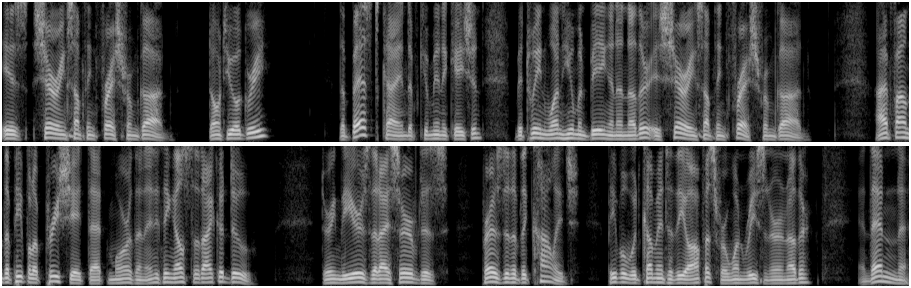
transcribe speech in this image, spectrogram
is sharing something fresh from God. Don't you agree? The best kind of communication between one human being and another is sharing something fresh from God. I've found that people appreciate that more than anything else that I could do. During the years that I served as president of the college, people would come into the office for one reason or another, and then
